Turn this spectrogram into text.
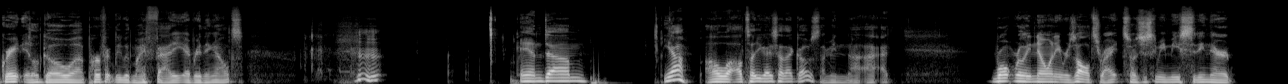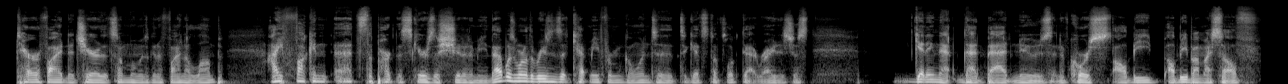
Great, it'll go uh, perfectly with my fatty everything else. and um, yeah, I'll I'll tell you guys how that goes. I mean, I, I won't really know any results, right? So it's just gonna be me sitting there terrified in a chair that someone was gonna find a lump. I fucking that's the part that scares the shit out of me. That was one of the reasons that kept me from going to to get stuff looked at, right? It's just getting that that bad news. And of course, I'll be I'll be by myself.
